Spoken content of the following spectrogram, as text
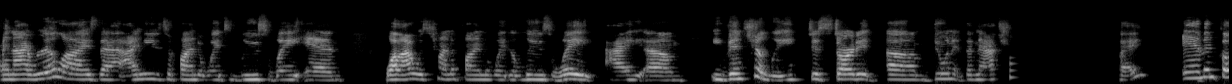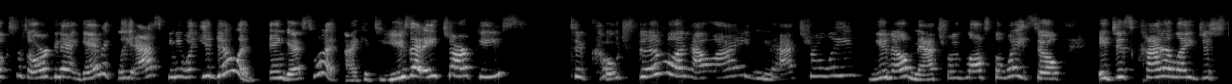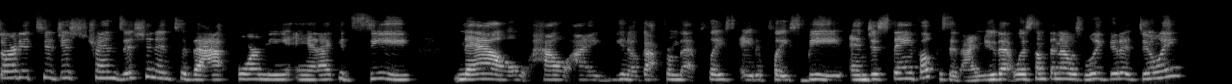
And i realized that i needed to find a way to lose weight. And while i was trying to find a way to lose weight i um, eventually just started um, doing it the natural way. And then folks was organically asking me what you're doing. And guess what? I get to use that HR piece to coach them on how I naturally, you know, naturally lost the weight. So it just kind of like just started to just transition into that for me. And I could see now how I, you know, got from that place A to place B and just staying focused. And I knew that was something I was really good at doing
